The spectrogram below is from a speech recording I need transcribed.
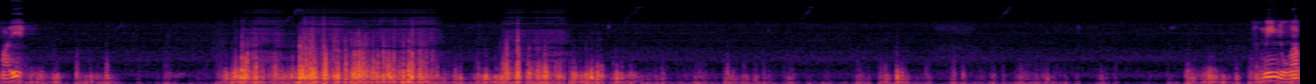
ไป นิ่งอยู่ครับ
